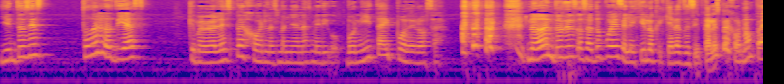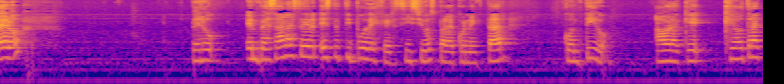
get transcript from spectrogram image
Y entonces, todos los días que me veo al espejo en las mañanas me digo bonita y poderosa. ¿No? Entonces, o sea, tú puedes elegir lo que quieras decirte al espejo, ¿no? Pero, pero empezar a hacer este tipo de ejercicios para conectar contigo. Ahora, ¿qué, qué, otra,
